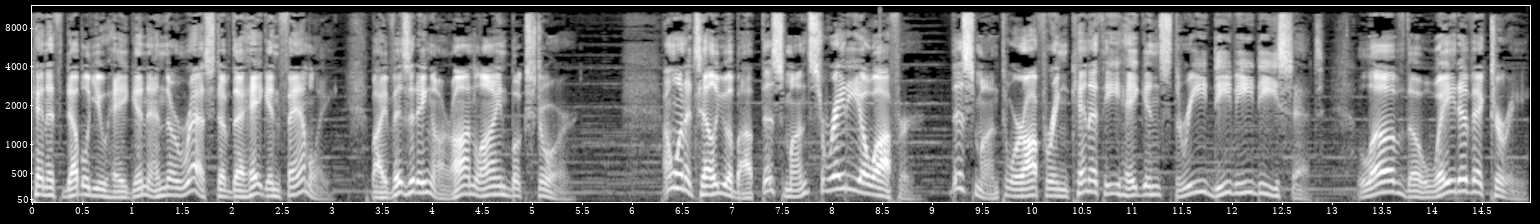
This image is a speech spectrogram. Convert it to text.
Kenneth W. Hagin, and the rest of the Hagin family by visiting our online bookstore. I want to tell you about this month's radio offer. This month, we're offering Kenneth E. Hagin's three DVD set, Love the Way to Victory.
